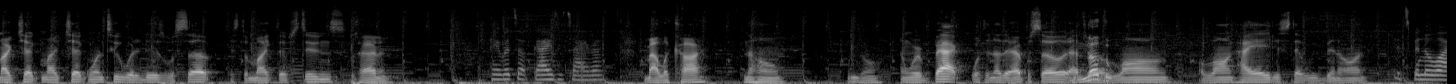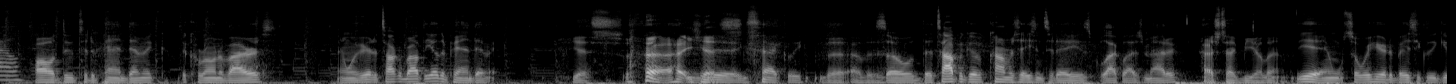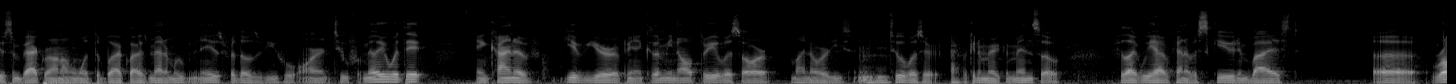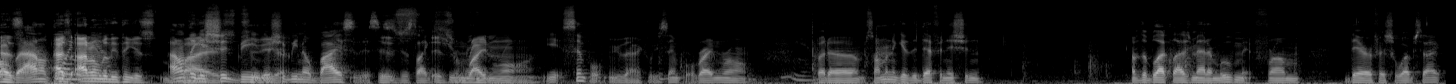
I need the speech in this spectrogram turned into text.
Mic check, mic check, one, two, what it is, what's up? It's the mic'd up students. What's happening? Hey, what's up, guys? It's Ira. Malachi. Nahome. We going. And we're back with another episode after Another a long, a long hiatus that we've been on, It's been a while. all due to the pandemic, the coronavirus. And we're here to talk about the other pandemic. Yes. yes. Yeah, exactly. The other So the topic of conversation today is Black Lives Matter. hashtag BLM. Yeah, and so we're here to basically give some background on what the Black Lives Matter movement is for those of you who aren't too familiar with it, and kind of give your opinion. Because I mean, all three of us are minorities, and Mhm. two of us are African American men. So I feel like we have kind of a skewed and biased uh, role. As- but I don't think Point I don't really think it's. I don't think it should be. to- There yeah. should be no bias to this. This is It's- just like it's human. right and wrong. Yeah, simple, Exactly. simple, right and wrong. Yeah. But um, so I'm gonna give the definition of the Black Lives Matter movement from their official website.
